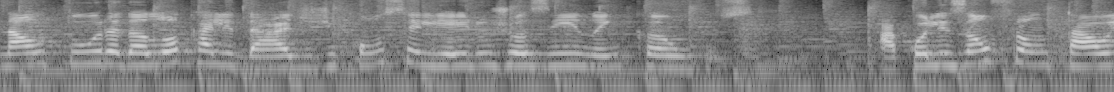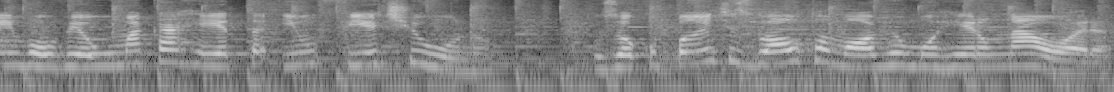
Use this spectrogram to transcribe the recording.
na altura da localidade de Conselheiro Josino, em Campos. A colisão frontal envolveu uma carreta e um Fiat Uno. Os ocupantes do automóvel morreram na hora.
